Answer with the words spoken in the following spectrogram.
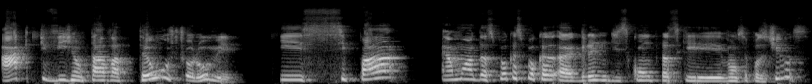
a Activision tava tão chorume que se pá é uma das poucas, poucas eh, grandes compras que vão ser positivas.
